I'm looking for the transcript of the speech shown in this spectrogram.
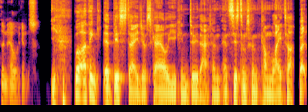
than elegance. Yeah. Well, I think at this stage of scale, you can do that and, and systems can come later. But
